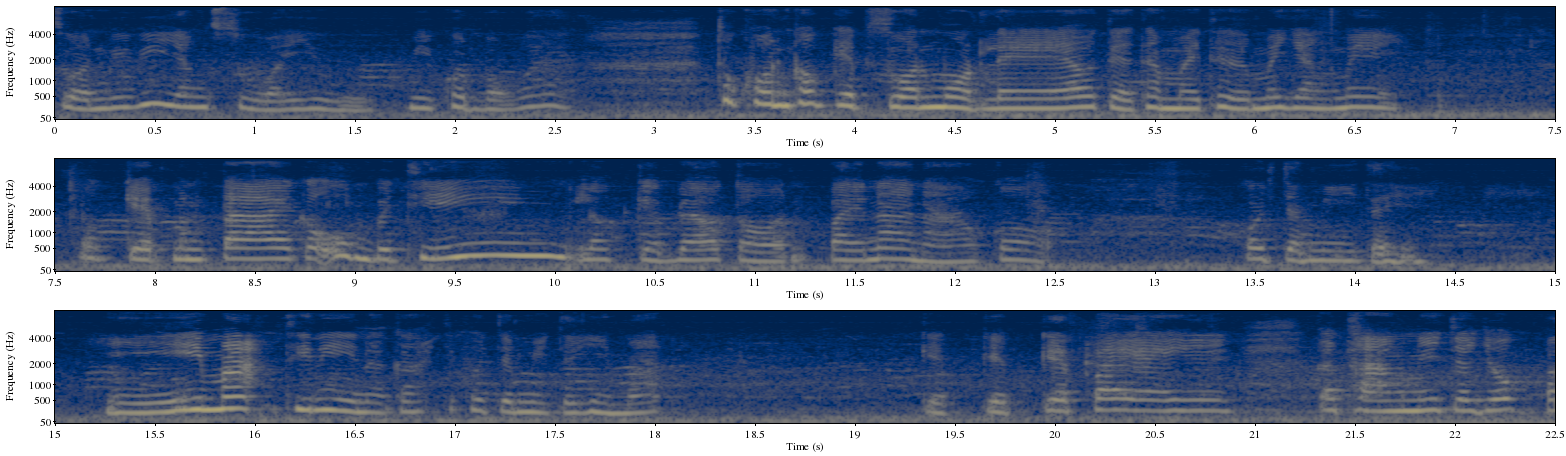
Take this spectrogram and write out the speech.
สวนวิวียังสวยอยู่ มีคนบอกว่า ทุกคนเขาเก็บสวนหมดแล้ว แต่ทำไมเธอไม่ยังไม่เราเก็บมันตายก็อุ้มไปทิ้งแล้วเก็บแล้วตอนไปหน้าหนาวก็ก็จะมีแต่หิมะที่นี่นะคะก็จะมีแต่หิมะ เก็บเก็บเก็บไปกระถางนี้จะยกไป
